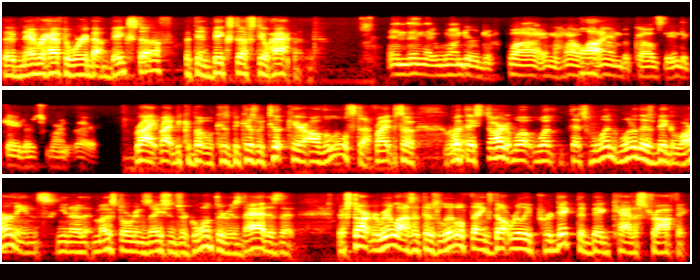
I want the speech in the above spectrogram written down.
they'd never have to worry about big stuff. But then big stuff still happened. And then they wondered why and how Why? come because the indicators weren't there. Right, right. Because but because because we took care of all the little stuff, right? So what they started, what what that's one one of those big learnings, you know, that most organizations are going through is that is that they're starting to realize that those little things don't really predict the big catastrophic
